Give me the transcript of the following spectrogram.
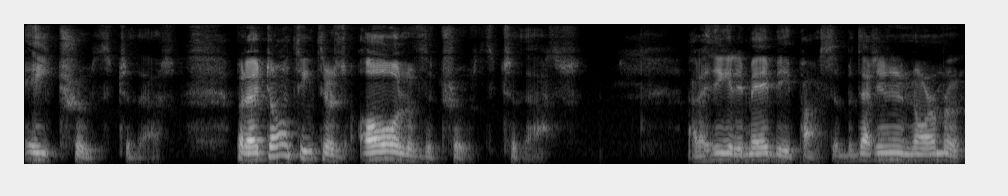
a truth to that, but I don't think there's all of the truth to that. And I think it may be possible that in a normal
